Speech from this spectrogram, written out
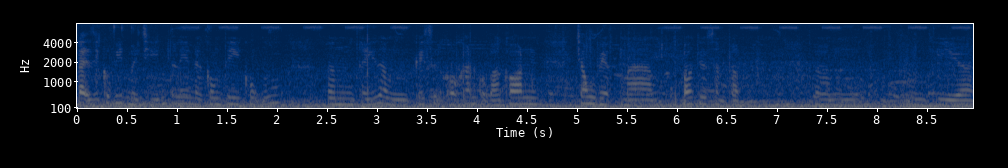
đại dịch Covid 19 cho nên là công ty cũng ừm, thấy rằng cái sự khó khăn của bà con trong việc mà bao tiêu sản phẩm Ừm, thì ờ,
